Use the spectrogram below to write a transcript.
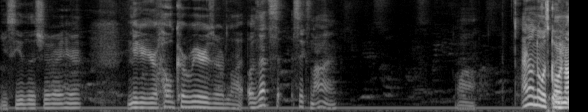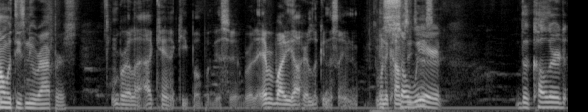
You see this shit right here? Nigga, your whole careers are like. Oh, is that six nine? Wow. I don't know what's going on with these new rappers. Bro, like I can't keep up with this shit, bro. Everybody out here looking the same to me. when it's it comes so to just weird. The colored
